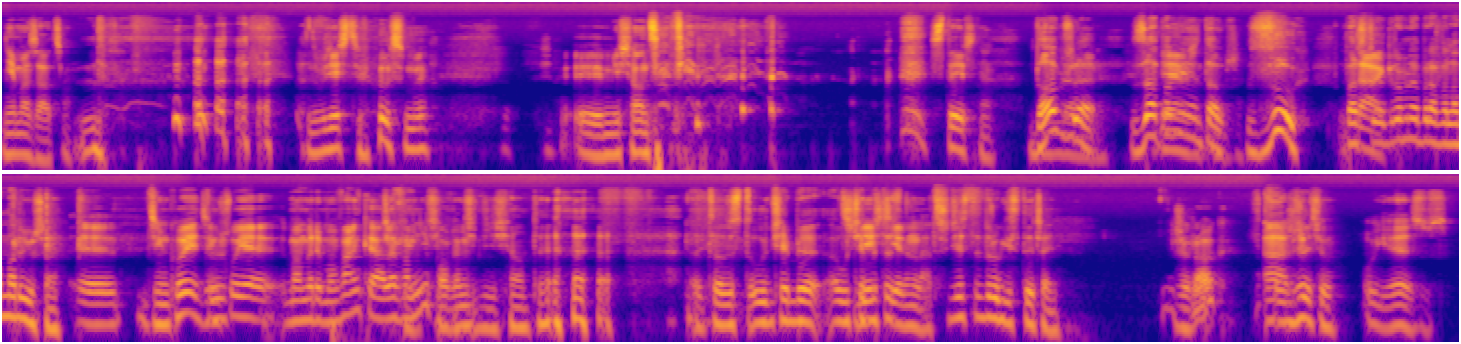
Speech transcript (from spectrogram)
Nie ma za co. 28 y, miesiąca stycznia. Dobrze, zapamiętał. Zuch. Patrzcie, Tak. ogromne brawa dla Mariusza. Y, dziękuję, dziękuję. Mam rymowankę, ale wam nie powiem. 90. To jest u ciebie, a u ciebie to 31 jest lat. 32 styczeń. Że rok? W twoim życiu. O Jezus.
